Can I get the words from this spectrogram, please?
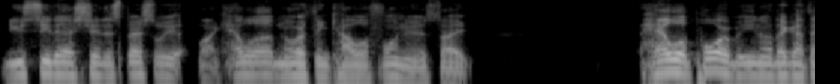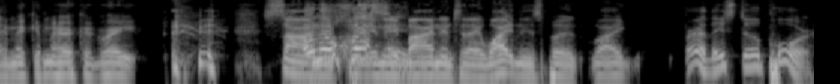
you see that shit, especially like hella up north in California. It's like hella poor, but you know they got that "Make America Great" oh, sign, oh, no and, and they buying into their whiteness. But like, bro, they still poor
